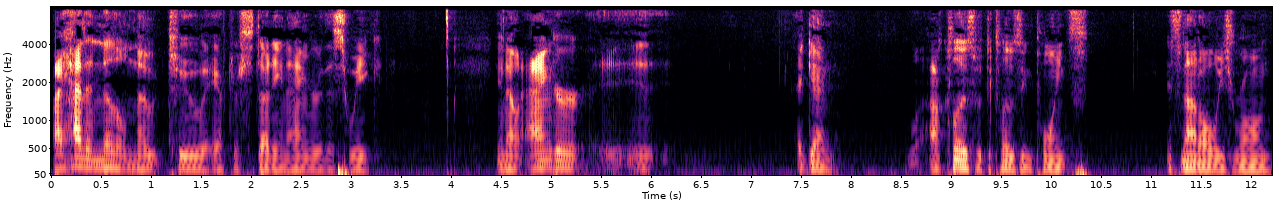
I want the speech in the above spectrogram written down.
I had a little note too after studying anger this week. You know, anger, again, I'll close with the closing points. It's not always wrong.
